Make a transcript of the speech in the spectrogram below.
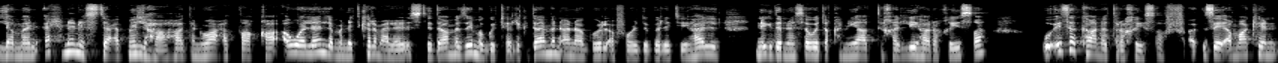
لما إحنا نستعملها هذه أنواع الطاقة اولا لما نتكلم على الاستدامة زي ما قلت لك دائما أنا أقول affordability. هل نقدر نسوي تقنيات تخليها رخيصة؟ وإذا كانت رخيصة زي أماكن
